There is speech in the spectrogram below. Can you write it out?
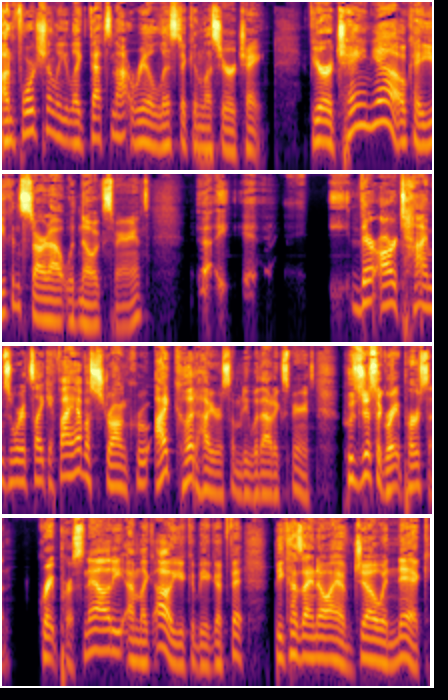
Unfortunately, like that's not realistic unless you're a chain. If you're a chain, yeah, okay, you can start out with no experience. There are times where it's like if I have a strong crew, I could hire somebody without experience who's just a great person, great personality. I'm like, oh, you could be a good fit because I know I have Joe and Nick,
